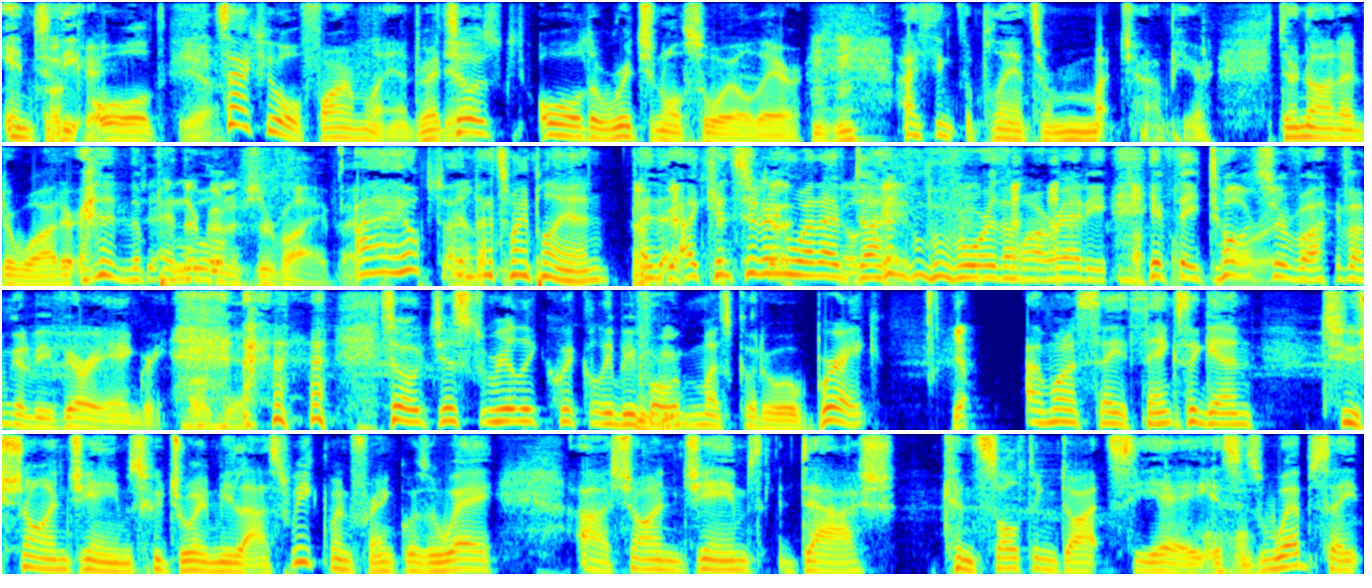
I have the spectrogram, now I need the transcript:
into Okay. the old. Yeah. It's actually old farmland, right? So it's old original soil there. Mm-hmm. I think the plants are much happier. They're not underwater, and the And they're going to survive. I hope so. Yeah. That's my plan. Okay, I, considering what I've Okay. done before them already, if they don't right. survive, I'm going to be very angry. Okay. so, just really quickly before Mm-hmm. we must go to a break, Yep. I want to say thanks again to Sean James, who joined me last week when Frank was away. Uh, Sean James dash consulting.ca is his website.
